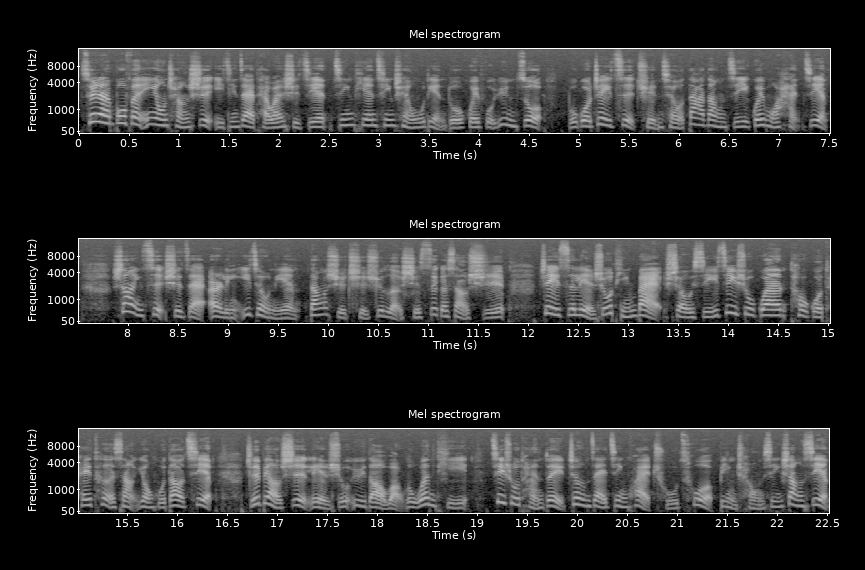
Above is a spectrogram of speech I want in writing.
虽然部分应用程式已经在台湾时间今天清晨五点多恢复运作，不过这一次全球大宕机规模罕见，上一次是在二零一九年，当时持续了十四个小时。这一次脸书停摆，首席技术官透过推特向用户道歉，只表示脸书遇到网络问题，技术团队正在尽快除错并重新上线。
